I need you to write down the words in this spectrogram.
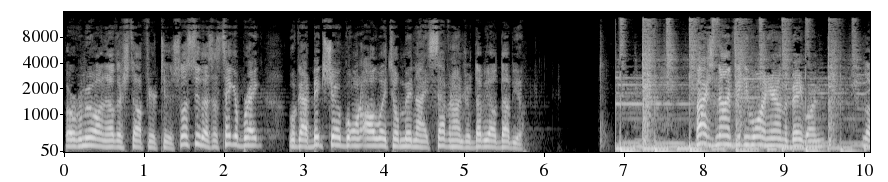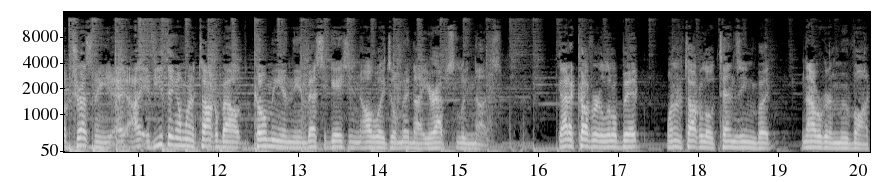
but we're going to move on to other stuff here too. So let's do this. Let's take a break. We've got a big show going all the way till midnight, 700 WLW. It's 951 here on the big one. Look, trust me, I, I, if you think I'm going to talk about Comey and the investigation all the way till midnight, you're absolutely nuts. Got to cover a little bit. Wanted to talk a little Tensing, but now we're going to move on.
